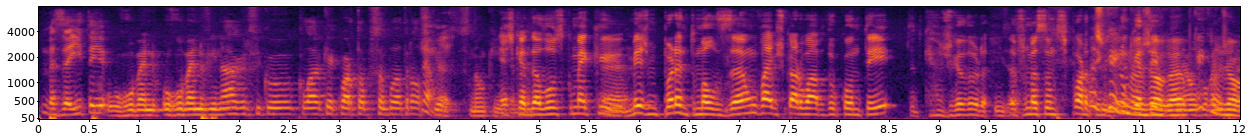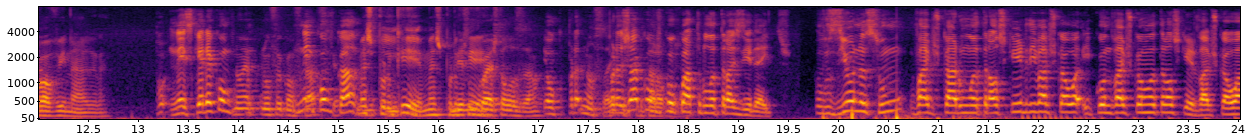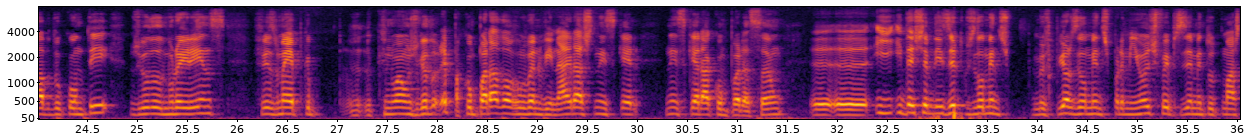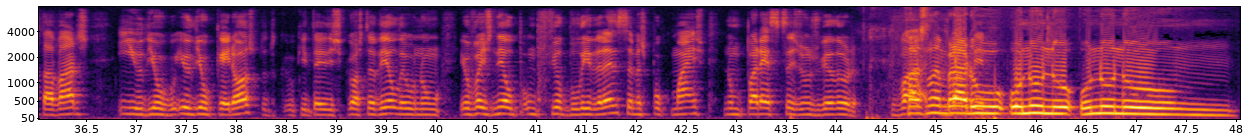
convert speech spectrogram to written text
Mas aí tem. O Ruben, o Ruben Vinagre ficou claro que é a quarta opção para o lateral Não, esquerdo, se não quinta. É escandaloso como é que, É. mesmo perante uma lesão, vai buscar o Abdo Conte, portanto, que é um jogador da Exato. formação de Sporting Mas que porquê que nunca não teve- joga, não, porquê que o não joga ao vinagre? Nem sequer é convocado. Não, é, não foi convocado. Nem convocado. Mas E- porquê? Mas porquê? Mesmo com esta lesão. Ele, para, Não sei, para já convocou quatro laterais direitos. Lesiona-se um, vai buscar um lateral esquerdo e, vai buscar o- e quando vai buscar um lateral esquerdo, vai buscar o Abdo Conte, jogador de Moreirense, fez uma época que não é um jogador. Epá, comparado ao Ruben Vinagre, acho que nem sequer, nem sequer há comparação. Eh, eh, e e deixa-me dizer que os elementos, meus piores elementos para mim hoje foi precisamente o Tomás Tavares e o Diogo, e o Diogo Queiroz. Portanto, o Quinteiro diz que gosta dele. Eu, não, eu vejo nele um perfil de liderança, mas pouco mais. Não me parece que seja um jogador que vá. Faz lembrar ter- o, o Nuno. O Nuno. hum,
